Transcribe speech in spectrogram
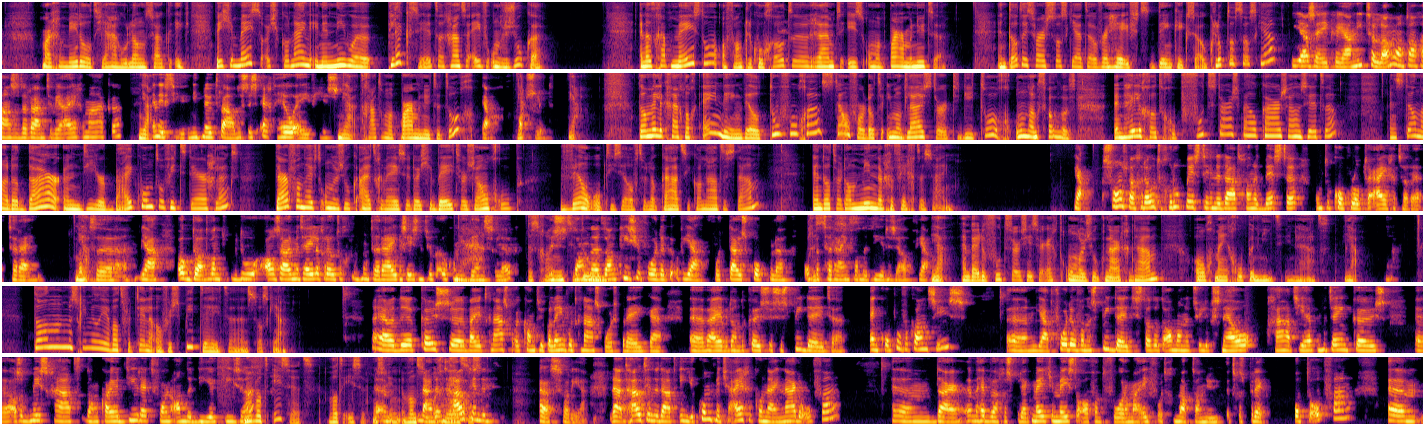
Maar gemiddeld, ja, hoe lang zou ik, ik. Weet je, meestal als je konijnen in een nieuwe plek zit, dan gaan ze even onderzoeken. En dat gaat meestal, afhankelijk hoe groot de ruimte is, om een paar minuten. En dat is waar Saskia het over heeft, denk ik zo. Klopt dat, Saskia? Jazeker, ja. Niet te lang, want dan gaan ze de ruimte weer eigen maken. Ja. En is die weer niet neutraal. Dus het is echt heel eventjes. Ja, het gaat om een paar minuten, toch? Ja, absoluut. Ja. Dan wil ik graag nog één ding wil toevoegen. Stel voor dat er iemand luistert die toch, ondanks alles, een hele grote groep voedsters bij elkaar zou zetten. En stel nou dat daar een dier bij komt of iets dergelijks. Daarvan heeft onderzoek uitgewezen dat je beter zo'n groep wel op diezelfde locatie kan laten staan. En dat er dan minder gevechten zijn. Ja, soms bij grote groepen is het inderdaad gewoon het beste om te koppelen op haar eigen terrein. Dat, ja. Uh, ja, ook dat. Want bedoel, al zou je met een hele grote groep moeten reizen, is natuurlijk ook al niet wenselijk. Dat is gewoon dus niet te dan, doen. Uh, dan kies je voor, de, ja, voor thuis koppelen op Precies. het terrein van de dieren zelf. Ja. ja, en bij de voedsters is er echt onderzoek naar gedaan. Algemeen groepen niet, inderdaad. Ja. ja. Dan misschien wil je wat vertellen over speeddaten, Saskia. Nou ja, de keus bij het knaaspoor, ik kan natuurlijk alleen voor het knaaspoor spreken. Uh, wij hebben dan de keuze tussen speeddaten en koppelvakanties. Um, ja, het voordeel van een speeddate is dat het allemaal natuurlijk snel gaat. Je hebt meteen keus. Uh, als het misgaat, dan kan je direct voor een ander dier kiezen. Maar wat is het? Wat is het misschien? Um, Want nou, houdt in de. Uh, sorry, ja. Nou, het houdt inderdaad in, je komt met je eigen konijn naar de opvang. Um, daar hebben we een gesprek met je, meestal al van tevoren, maar even voor het gemak dan nu het gesprek op de opvang.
